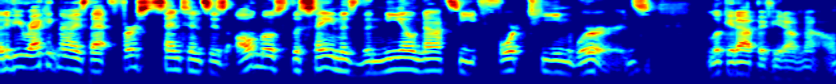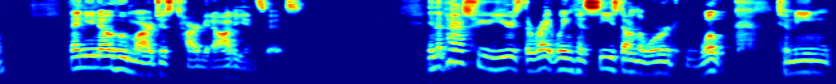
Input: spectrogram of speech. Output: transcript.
But if you recognize that first sentence is almost the same as the neo-Nazi 14 words, look it up if you don't know, then you know who Marge's target audience is. In the past few years, the right wing has seized on the word woke to mean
